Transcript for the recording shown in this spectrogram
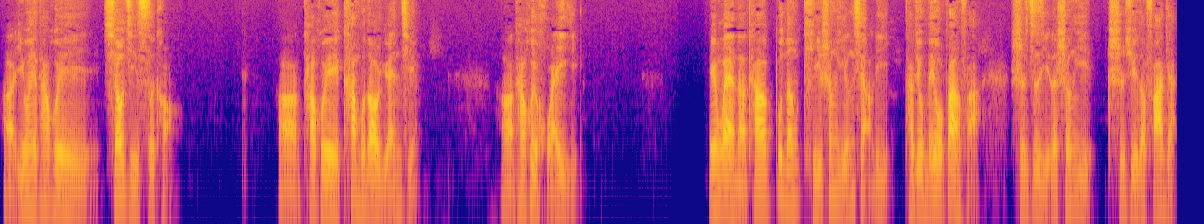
啊，因为他会消极思考。啊，他会看不到远景，啊，他会怀疑。另外呢，他不能提升影响力，他就没有办法使自己的生意持续的发展。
